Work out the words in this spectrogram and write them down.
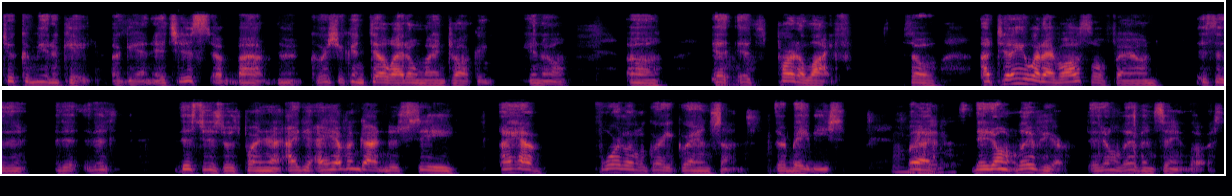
to communicate again. It's just about. Of course, you can tell I don't mind talking. You know, uh, it, it's part of life. So I'll tell you what I've also found. This is this this just was pointed out. I, I haven't gotten to see, I have four little great grandsons. They're babies, oh but goodness. they don't live here. They don't live in St. Louis.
